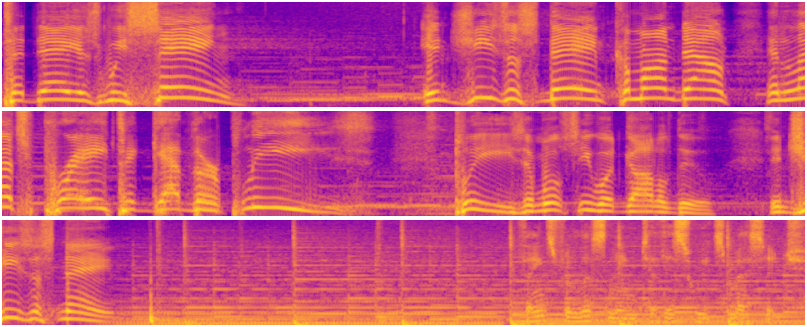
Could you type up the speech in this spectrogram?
today as we sing. In Jesus' name, come on down and let's pray together, please. Please, and we'll see what God will do. In Jesus' name. Thanks for listening to this week's message.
